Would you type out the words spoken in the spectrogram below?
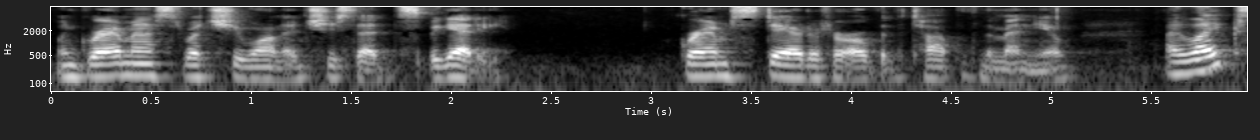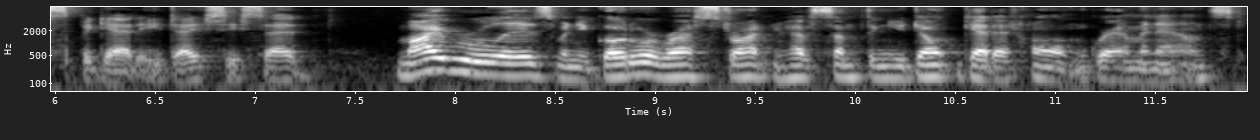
When Gram asked what she wanted, she said, spaghetti. Gram stared at her over the top of the menu. I like spaghetti, Dicey said. My rule is when you go to a restaurant, you have something you don't get at home, Gram announced.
